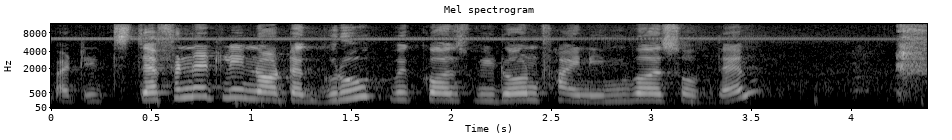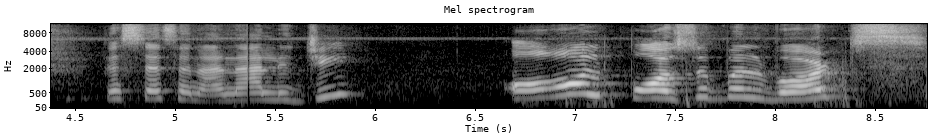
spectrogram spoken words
but it is definitely not a group because we do not find inverse of them. Just as an analogy, all possible words,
